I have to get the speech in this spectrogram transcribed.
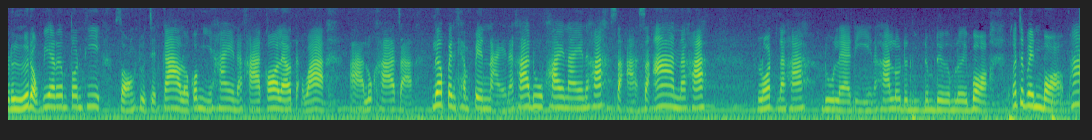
หรือดอกเบี้ยเริ่มต้นที่ 2.79 เราก็มีให้นะคะ ก็แล้วแต่ว่าลูกค้าจะเลือกเป็นแคมเปญไหนนะคะ ดูภายในนะคะ สะอาดสะอ้านนะคะ รถนะคะ ดูแลดีนะคะรถเดิมๆเลยเบาะก็จะเป็นเบาะผ้า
